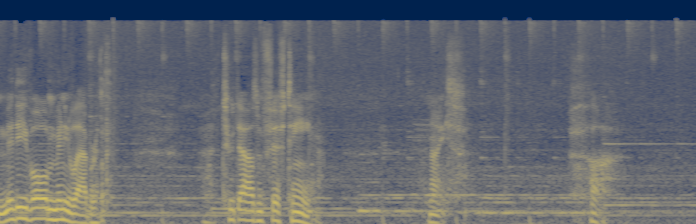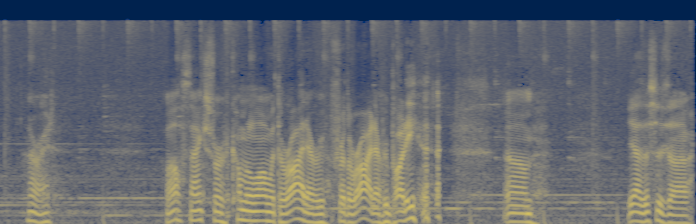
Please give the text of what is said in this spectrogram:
medieval mini labyrinth. 2015. Nice. Huh. All right. Well, thanks for coming along with the ride, every for the ride, everybody. um, yeah, this is uh,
